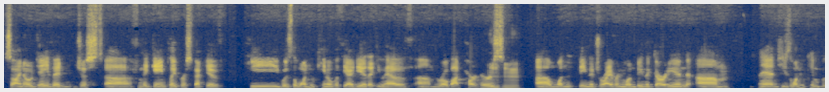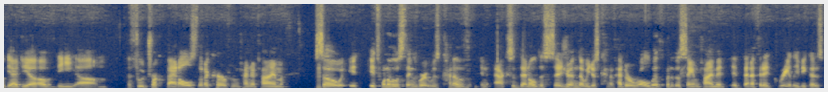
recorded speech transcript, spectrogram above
so I know David, just uh, from the gameplay perspective, he was the one who came up with the idea that you have um, robot partners. Mm-hmm uh, one being the driver and one being the guardian. Um, and he's the one who came up with the idea of the um, the food truck battles that occur from time to time. Hmm. So it, it's one of those things where it was kind of an accidental decision that we just kind of had to roll with, but at the same time, it, it benefited greatly because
